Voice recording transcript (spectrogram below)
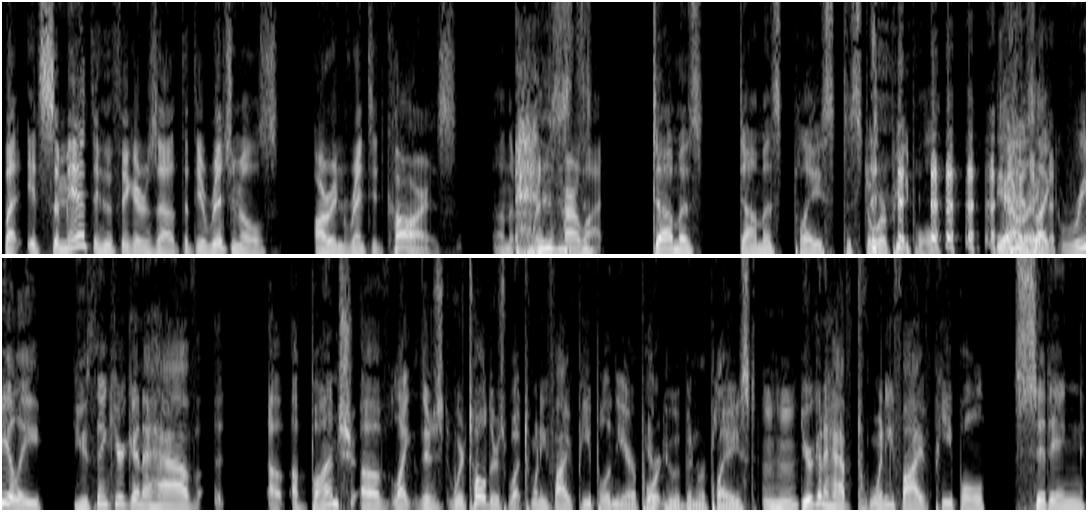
But it's Samantha who figures out that the originals are in rented cars on the rented This is car the- lot. Dumbest dumbest place to store people. Yeah, it's right. like really, you think you're going to have a, a bunch of like there's we're told there's what 25 people in the airport who have been replaced. Mm-hmm. You're going to have 25 people sitting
